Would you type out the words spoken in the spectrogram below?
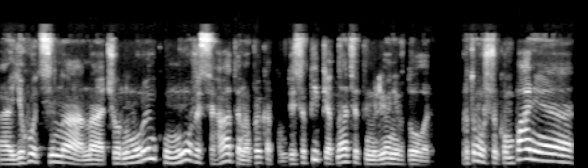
Е, його ціна на чорному ринку може сягати, наприклад, там 10-15 мільйонів доларів. При тому, що компанія,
